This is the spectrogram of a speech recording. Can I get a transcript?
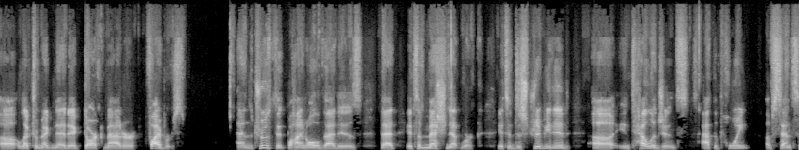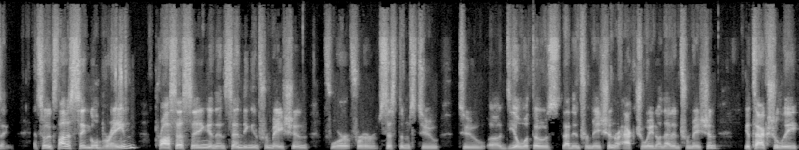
uh, electromagnetic dark matter fibers. And the truth that behind all of that is that it's a mesh network. It's a distributed uh, intelligence at the point of sensing. And so it's not a single brain processing and then sending information for for systems to to uh, deal with those that information or actuate on that information. It's actually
